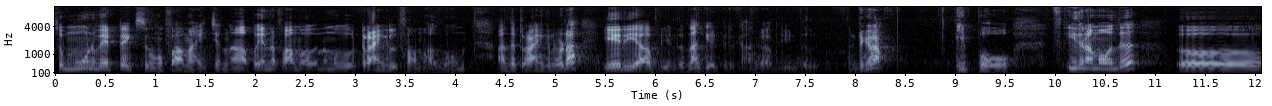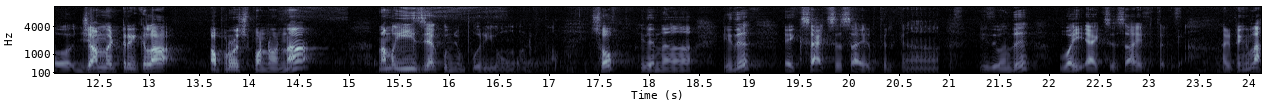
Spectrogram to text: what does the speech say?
ஸோ மூணு வெர்டெக்ஸும் ஃபார்ம் ஆயிடுச்சுன்னா அப்போ என்ன ஃபார்ம் ஆகும் நமக்கு? ட்ராயங்கிள் ஃபார்ம் ஆகும். அந்த ட்ராயங்கிளோட ஏரியா அப்படின்றது தான் கேட்டிருக்காங்க அப்படின்றது. ரைட்டுங்களா இப்போது இது நம்ம வந்து ஜாமெட்ரிக்கலாக அப்ரோச் பண்ணோன்னா நமக்கு ஈஸியாக கொஞ்சம் புரியும் தான். ஸோ இது என்ன? இது எக்ஸ் ஆக்சஸாக எடுத்திருக்கேன். இது வந்து ஒய் ஆக்சஸாக எடுத்திருக்கேன். ரைட்டுங்களா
